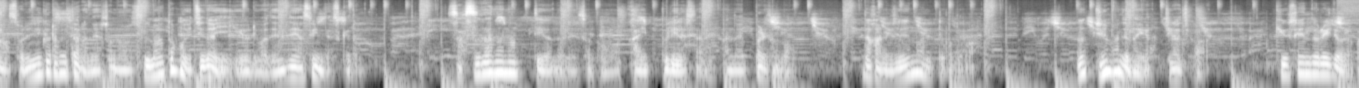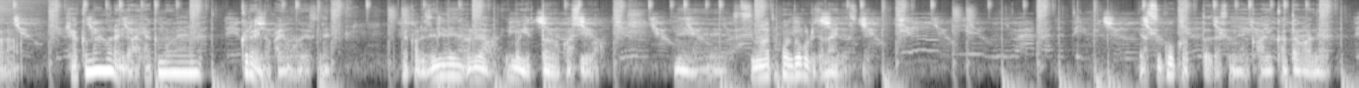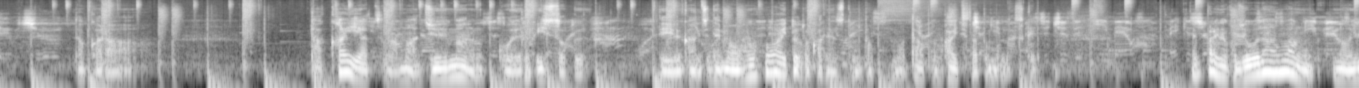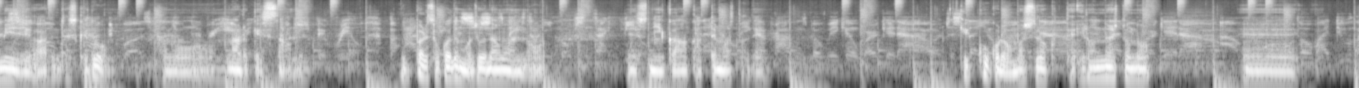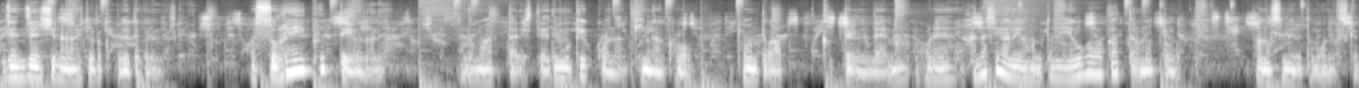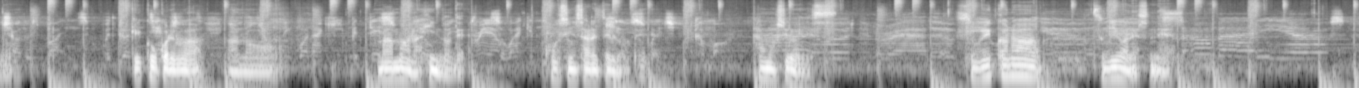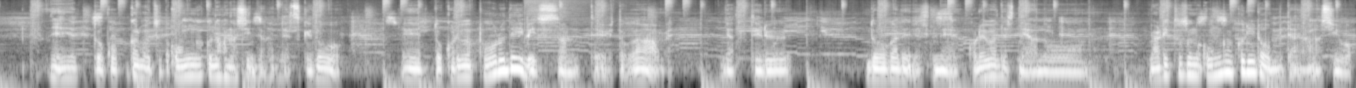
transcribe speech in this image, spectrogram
まあそれに比べたらねそのスマートフォン1台よりは全然安いんですけどさすがだなっていうようなねその買いっぷりでしたね。あのやっぱりそのだから10万ってことはん？10万じゃないよ。違う違う。9000ドル以上だから100万ぐらいだ。100万くらいの買い物ですね。だから全然あれだ今言ったのおかしいわ。ねスマートフォンどころじゃないですね。いやすごかったですね買い方がね。だから高いやつはまあ10万超える1足っていう感じでまあオフホワイトとかですともう多分入ってたと思うんですけど。やっぱりなんかジョーダン1のイメージがあるんですけどあのマルケスさん。やっぱりそこでもジョーダン1のスニーカー買ってましたね。結構これ面白くていろんな人の、えー、全然知らない人とかも出てくるんですけどそれ行くっていうようなねのもあったりしてでも結構な金額をポンと買ってるんでまあこれ話がね本当に英語が分かったらもっと楽しめると思うんですけど結構これはあのまあまあな頻度で更新されてるので面白いです。それから次はですねえー、っとここからはちょっと音楽の話になるんですけどえー、っとこれはポール・デイビスさんっていう人がやってる動画でですねこれはですねあの割とその音楽理論みたいな話を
